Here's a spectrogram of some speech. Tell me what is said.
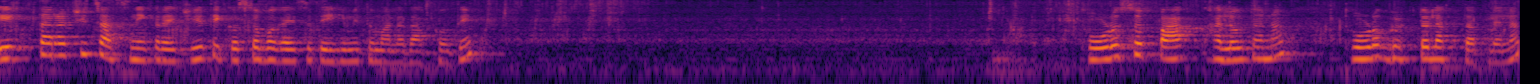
एक ताराची चाचणी करायची आहे. ते कसं बघायचं तेही मी तुम्हाला दाखवते. थोडंसं पाक हलवताना थोडं घट्ट लागतं आपल्याला.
